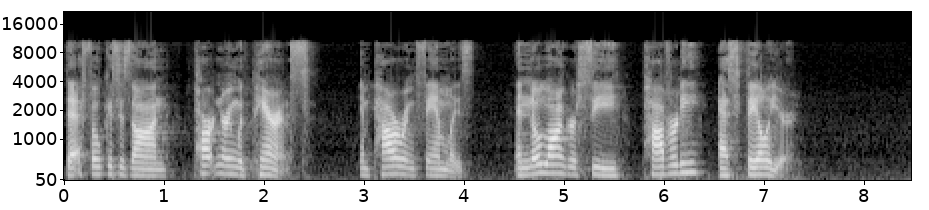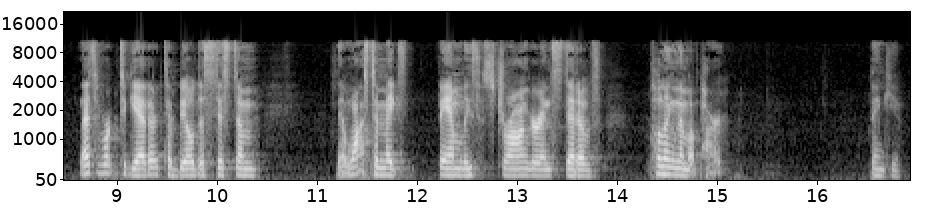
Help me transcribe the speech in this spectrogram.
that focuses on partnering with parents, empowering families, and no longer see poverty as failure. Let's work together to build a system that wants to make families stronger instead of pulling them apart. Thank you.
